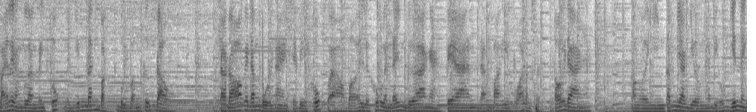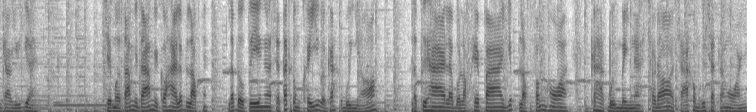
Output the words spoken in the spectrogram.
7 lần lần trên phút, mình giúp đánh bật bụi bẩn cứng đầu sau đó cái đám bụi này sẽ bị hút vào bởi lực hút lên đến 13.000 PA đảm bảo hiệu quả làm sạch tối đa nhé mọi người nhìn tấm da giường bị hút dính lên cao dữ dằn CM88 thì có hai lớp lọc nha. lớp đầu tiên à, sẽ tách không khí và các hạt bụi nhỏ lớp thứ hai là bộ lọc HEPA giúp lọc phấn hoa, các hạt bụi mịn nè, sau đó xả không khí sạch ra ngoài nha.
